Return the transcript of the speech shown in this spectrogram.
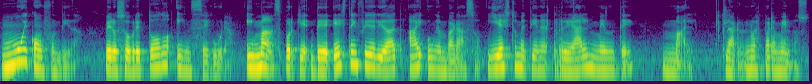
muy confundida, pero sobre todo insegura y más porque de esta infidelidad hay un embarazo y esto me tiene realmente mal. Claro, no es para menos.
